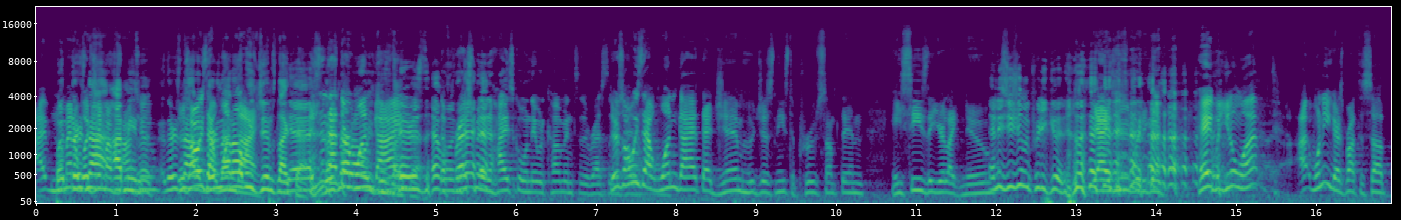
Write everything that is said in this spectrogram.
I. I no matter what not. gym I've I gone mean, to, there's, there's not. always there's that not one always guy. gyms like Yeah. that. Isn't There's that not their one always guy? like that. that the one. freshmen in high school when they would come into the wrestling. There's always that one guy at that gym who just needs to prove something. He sees that you're like new. and he's usually pretty good. yeah, he's usually pretty good. Hey, but you know what? I, one of you guys brought this up.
